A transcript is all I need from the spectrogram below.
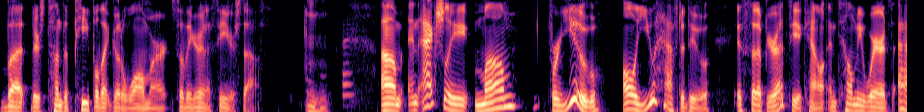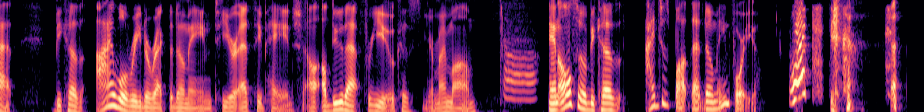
but there's tons of people that go to Walmart, so they're going to see your stuff. Um, and actually, mom, for you, all you have to do is set up your Etsy account and tell me where it's at because I will redirect the domain to your Etsy page. I'll, I'll do that for you because you're my mom. And also because I just bought that domain for you. What?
